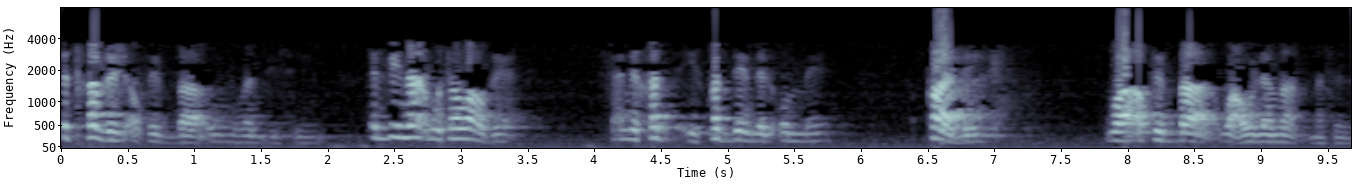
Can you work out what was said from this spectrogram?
تخرج أطباء ومهندسين. البناء متواضع. يعني قد يقدم للأمة قادة وأطباء وعلماء مثلا.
